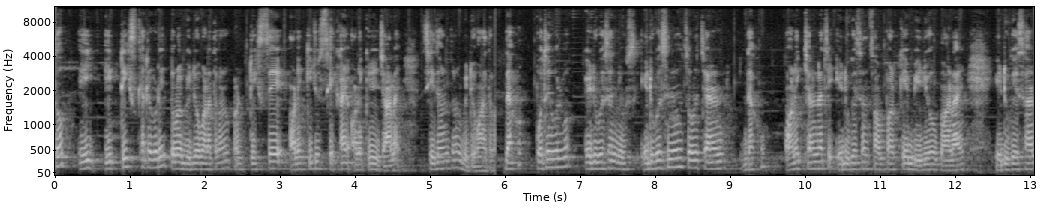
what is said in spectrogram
তো এই এই ট্রিক্স ক্যাটাগরি তোমরা ভিডিও বানাতে পারো, কারণ ট্রিক্সে অনেক কিছু শেখায়, অনেক কিছু জানায়, সেই ধরনের তোমরা ভিডিও বানাতে পারো। দেখো, প্রথমে বলব এডুকেশান নিউজ এডুকেশন নিউজ তোমরা চ্যানেল দেখো, অনেক চ্যানেল আছে এডুকেশন সম্পর্কে ভিডিও বানায় এডুকেশান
